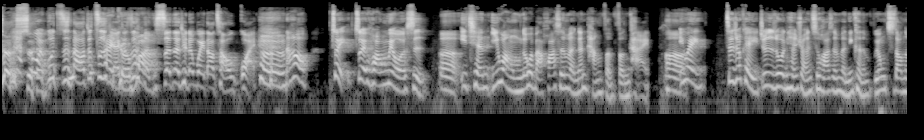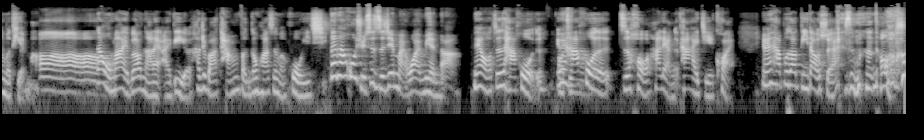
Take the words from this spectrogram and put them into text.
热水？我也不知道，就吃起来就是很深的，觉得味道超怪。嗯。然后最最荒谬的是，嗯。以前以往我们都会把花生粉跟糖粉分开，嗯，因为这就可以，就是如果你很喜欢吃花生粉，你可能不用吃到那么甜嘛。哦哦哦，那我妈也不知道哪来 idea，她就把糖粉跟花生粉和一起。但她或许是直接买外面的啊，没有，这是她和的，因为她和了之后，她两个她还结块，因为他不知道滴到水还是什么东西，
